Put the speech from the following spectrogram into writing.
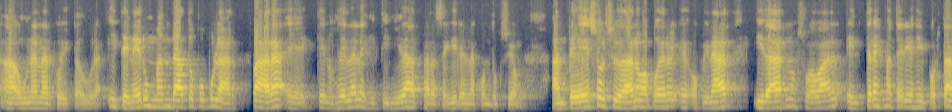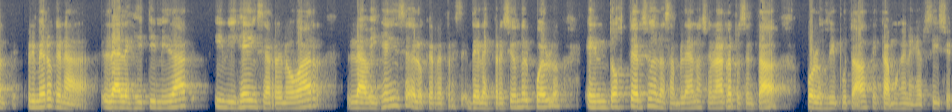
a una narcodictadura y tener un mandato popular para eh, que nos dé la legitimidad para seguir en la conducción. Ante eso, el ciudadano va a poder eh, opinar y darnos su aval en tres materias importantes. Primero que nada, la legitimidad y vigencia, renovar la vigencia de, lo que de la expresión del pueblo en dos tercios de la Asamblea Nacional representada por los diputados que estamos en ejercicio,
